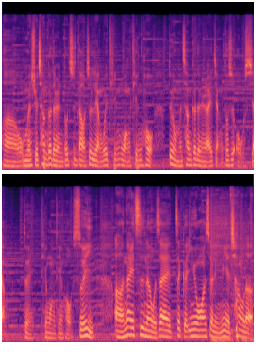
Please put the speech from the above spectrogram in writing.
呃，我们学唱歌的人都知道，这两位天王天后，对我们唱歌的人来讲都是偶像，对天王天后。所以呃，那一次呢，我在这个音乐万万岁里面也唱了。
